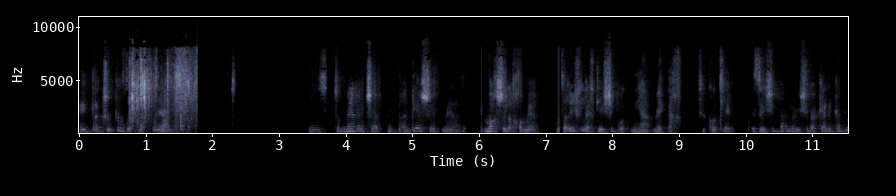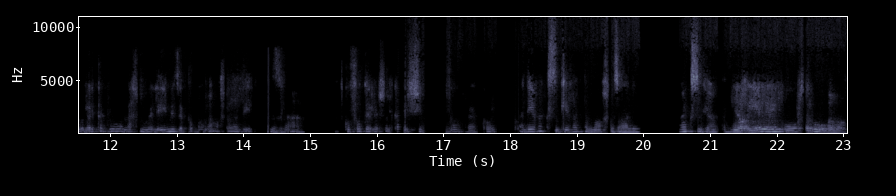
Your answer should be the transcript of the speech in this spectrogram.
ההתרגשות הזאת מפריעה. זאת אומרת שאת מתרגשת מהמוח שלך אומר, צריך ללכת לישיבות, נהיה מתח, דפיקות לב. איזה ישיבה, לא ישיבה, כן יקבלו, לא יקבלו, אנחנו מלאים מזה פה בעולם החרדי. זוועה. התקופות האלה של כמה ישיבות והכול. אני רק סגירת המוח עזרה לי. רק סגירת המוח. לא, ילד הוא סגור במוח.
